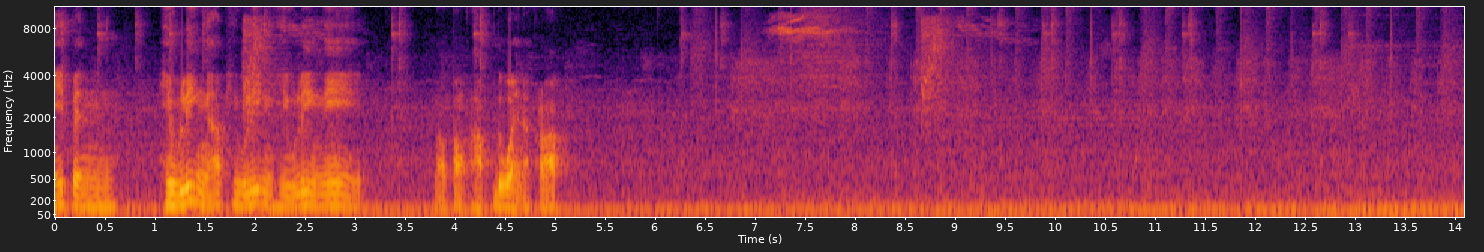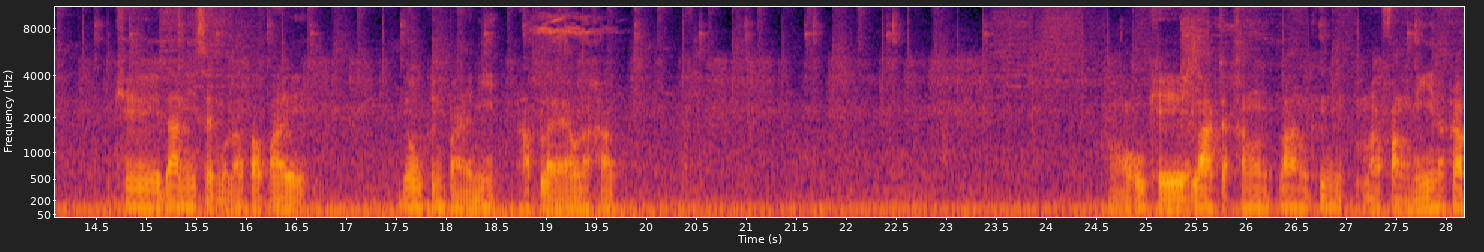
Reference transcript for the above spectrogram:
นี่เป็น ฮิลลิ่งครับฮิลลิ่งฮิลลิ่งนี่ เราต้องอัพด้วยนะครับ โอเค ด้านนี้เสร็จหมดแล้วต่อไป โยกขึ้นไปนี่อัพแล้วนะครับอ๋อโอเค ลากจากข้างล่างขึ้นมาฝั่งนี้นะครับ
